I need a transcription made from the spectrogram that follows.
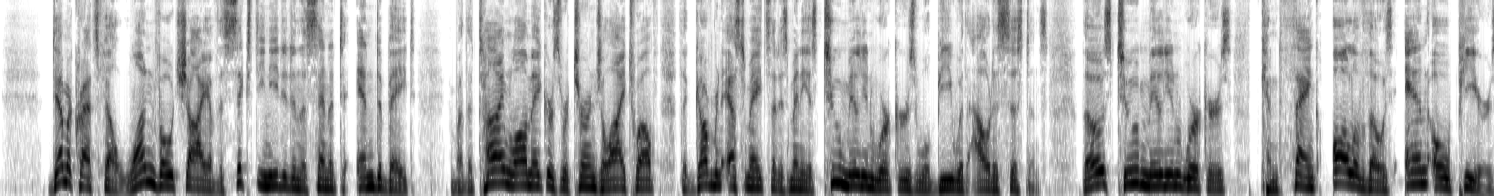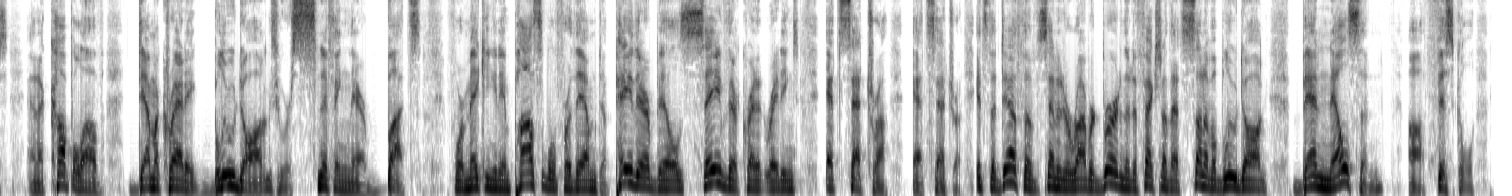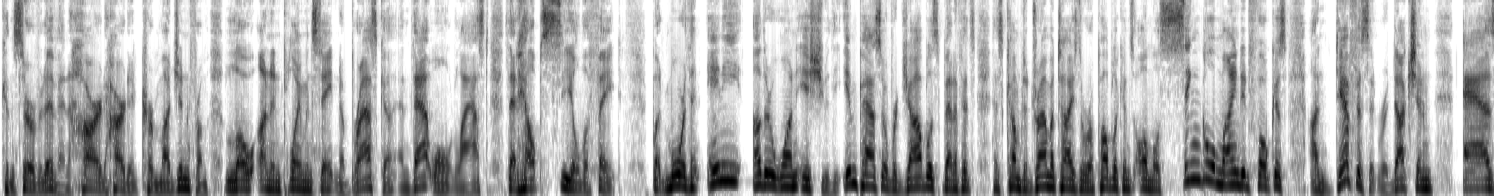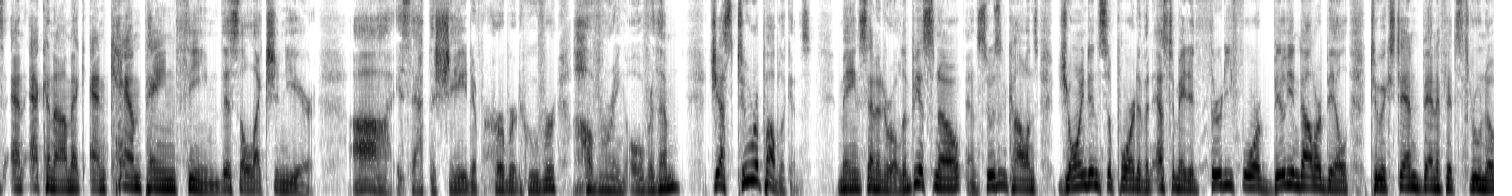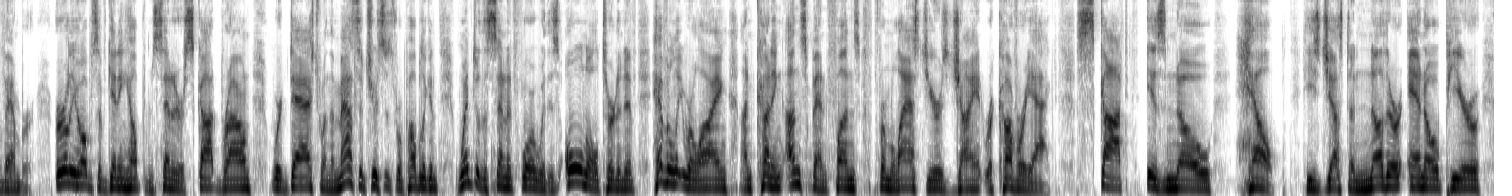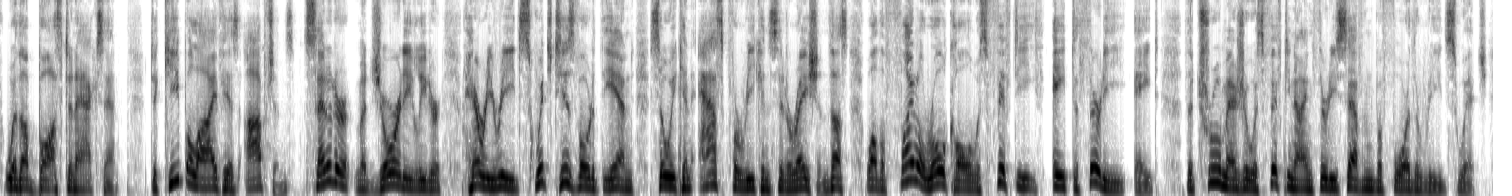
Democrats fell one vote shy of the 60 needed in the Senate to end debate by the time lawmakers return July 12th, the government estimates that as many as 2 million workers will be without assistance. Those 2 million workers can thank all of those NO peers and a couple of Democratic blue dogs who are sniffing their butts for making it impossible for them to pay their bills, save their credit ratings, etc., etc. It's the death of Senator Robert Byrd and the defection of that son of a blue dog, Ben Nelson, a fiscal conservative and hard hearted curmudgeon from low unemployment state Nebraska, and that won't last, that helps seal the fate. But more than any other one issue, the impasse over jobless benefits has come to dramatize the Republicans' almost single minded focus on deficit reduction as an economic and campaign theme this election year. Ah, is that the shade of Herbert Hoover hovering over them? Just two Republicans, Maine Senator Olympia Snowe and Susan Collins, joined in support of an estimated $34 billion bill to extend benefits through November. Early hopes of getting help from Senator Scott Brown were dashed when the Massachusetts Republican went to the Senate floor with his own alternative, heavily relying on cutting unspent funds from last year's giant recovery act. Scott is no help. He's just another NO peer with a Boston accent. To keep alive his options, Senator Majority Leader Harry Reid switched his vote at the end so he can ask for reconsideration. Thus, while the final roll call was 58 to 38, the true measure was 59 37 before the Reid switch.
